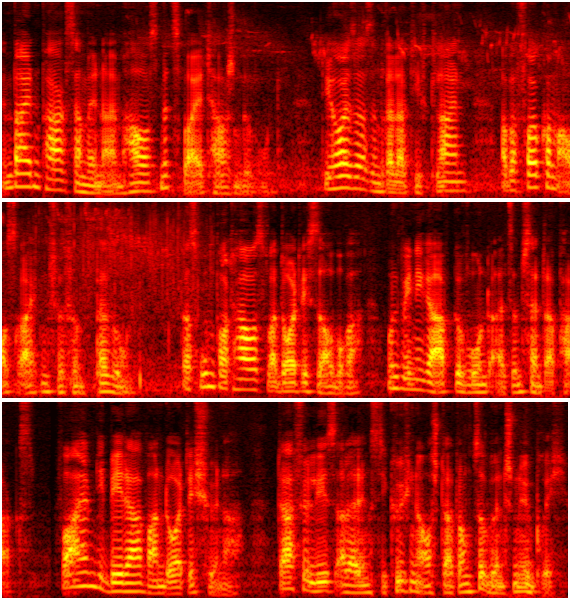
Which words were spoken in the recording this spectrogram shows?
In beiden Parks haben wir in einem Haus mit zwei Etagen gewohnt. Die Häuser sind relativ klein, aber vollkommen ausreichend für fünf Personen. Das Rumport-Haus war deutlich sauberer und weniger abgewohnt als im Center Parks. Vor allem die Bäder waren deutlich schöner. Dafür ließ allerdings die Küchenausstattung zu wünschen übrig.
